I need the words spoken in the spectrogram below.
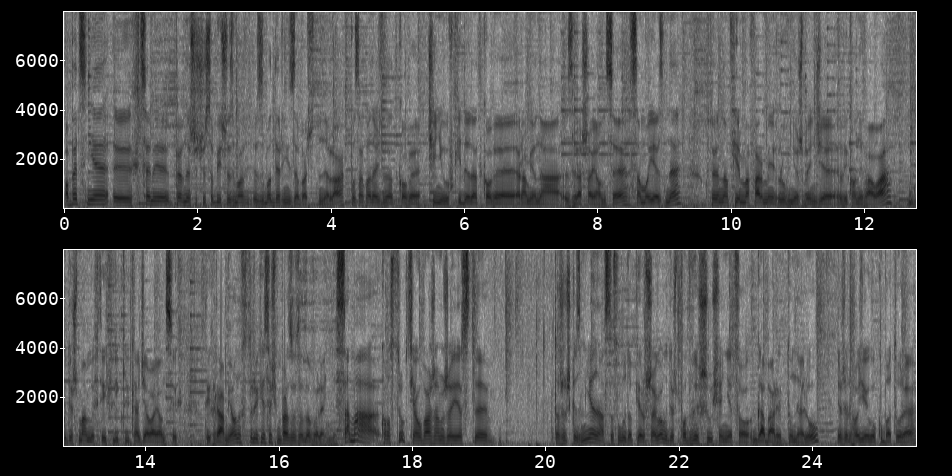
Obecnie y, chcemy pewne rzeczy sobie jeszcze zmo- zmodernizować w tunelach, pozakładać dodatkowe cieniówki, dodatkowe ramiona zraszające, samojezdne, które nam firma Farmy również będzie wykonywała, gdyż mamy w tej chwili kilka działających tych ramion, z których jesteśmy bardzo zadowoleni. Sama konstrukcja uważam, że jest y, troszeczkę zmieniona w stosunku do pierwszego, gdyż podwyższył się nieco gabaryt tunelu, jeżeli chodzi o jego kubaturę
